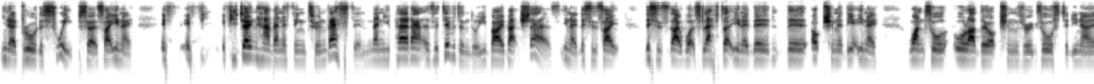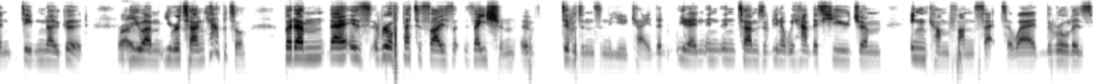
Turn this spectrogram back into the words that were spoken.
you know, broader sweep. So it's like, you know, if if if you don't have anything to invest in, then you pay it out as a dividend or you buy back shares. You know, this is like this is like what's left. You know, the the option at the you know once all all other options are exhausted, you know, and deemed no good, right. you um you return capital. But um, there is a real fetishization of dividends in the UK. That you know, in, in terms of you know, we have this huge um, income fund sector where the rule is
